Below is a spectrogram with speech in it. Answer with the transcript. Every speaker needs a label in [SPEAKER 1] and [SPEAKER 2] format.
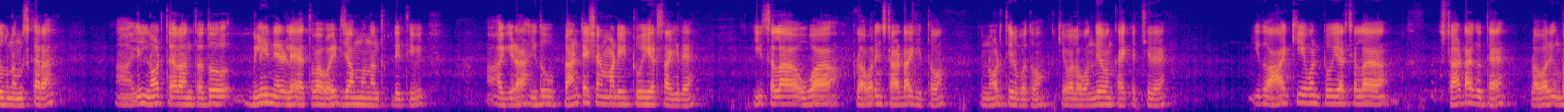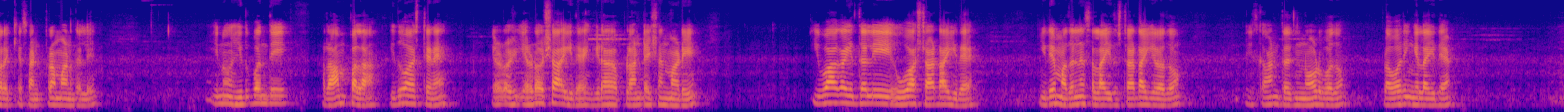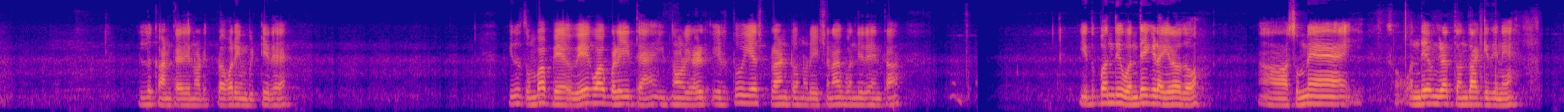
[SPEAKER 1] ಎಲ್ರಿಗೂ ನಮಸ್ಕಾರ. ಇಲ್ಲಿ ನೋಡ್ತಾ ಇರೋವಂಥದ್ದು ಬಿಳಿ ನೇರಳೆ ಅಥವಾ ವೈಟ್ ಜಾಮೂನ್ ಅಂತ ಕರಿತೀವಿ. ಆ ಗಿಡ, ಇದು ಪ್ಲಾಂಟೇಶನ್ ಮಾಡಿ ಟೂ ಇಯರ್ಸ್ ಆಗಿದೆ. ಈ ಸಲ ಹೂವು ಫ್ಲವರಿಂಗ್ ಸ್ಟಾರ್ಟ್ ಆಗಿತ್ತು. ನೋಡ್ತಿರ್ಬೋದು, ಕೇವಲ ಒಂದೇ ಒಂದು ಕಾಯಿ ಕಚ್ಚಿದೆ. ಇದು ಹಾಕಿ ಒಂದು ಟೂ ಇಯರ್ಸ್ ಎಲ್ಲ ಸ್ಟಾರ್ಟ್ ಆಗುತ್ತೆ ಫ್ಲವರಿಂಗ್ ಬರೋಕ್ಕೆ ಸಣ್ಣ ಪ್ರಮಾಣದಲ್ಲಿ. ಇನ್ನು ಇದು ಬಂದು ರಾಮ್ಫಲ, ಇದು ಅಷ್ಟೇ ಎರಡು ಎರಡು ವರ್ಷ ಆಗಿದೆ ಗಿಡ ಪ್ಲಾಂಟೇಶನ್ ಮಾಡಿ. ಇವಾಗ ಇದರಲ್ಲಿ ಹೂವು ಸ್ಟಾರ್ಟ್ ಆಗಿದೆ. ಇದೇ ಮೊದಲನೇ ಸಲ ಇದು ಸ್ಟಾರ್ಟ್ ಆಗಿರೋದು. ಇದು ಕಾಣ್ತಾ ಇದೆ, ನೋಡ್ಬೋದು. ಫ್ಲವರಿಂಗ್ ಎಲ್ಲ ಇದೆ. ಇಲ್ಲೂ ಕಾಣ್ತಾ ಇದೆ ನೋಡಿ ಫ್ಲವರಿಂಗ್ ಬಿಟ್ಟಿದೆ. ಇದು ತುಂಬ ಬೇ, ವೇಗವಾಗಿ ಬೆಳೆಯುತ್ತೆ. ಇದು ನೋಡಿ, ಎರಡು, ಇದು ಟೂ ಇಯರ್ಸ್ ಪ್ಲಾಂಟು ನೋಡಿ ಚೆನ್ನಾಗಿ ಬಂದಿದೆ ಅಂತ. ಇದು ಬಂದು ಒಂದೇ ಗಿಡ ಇರೋದು. ಸುಮ್ಮನೆ ಒಂದೇ ಒಂದು ಗಿಡ ತಂದು ಹಾಕಿದ್ದೀನಿ.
